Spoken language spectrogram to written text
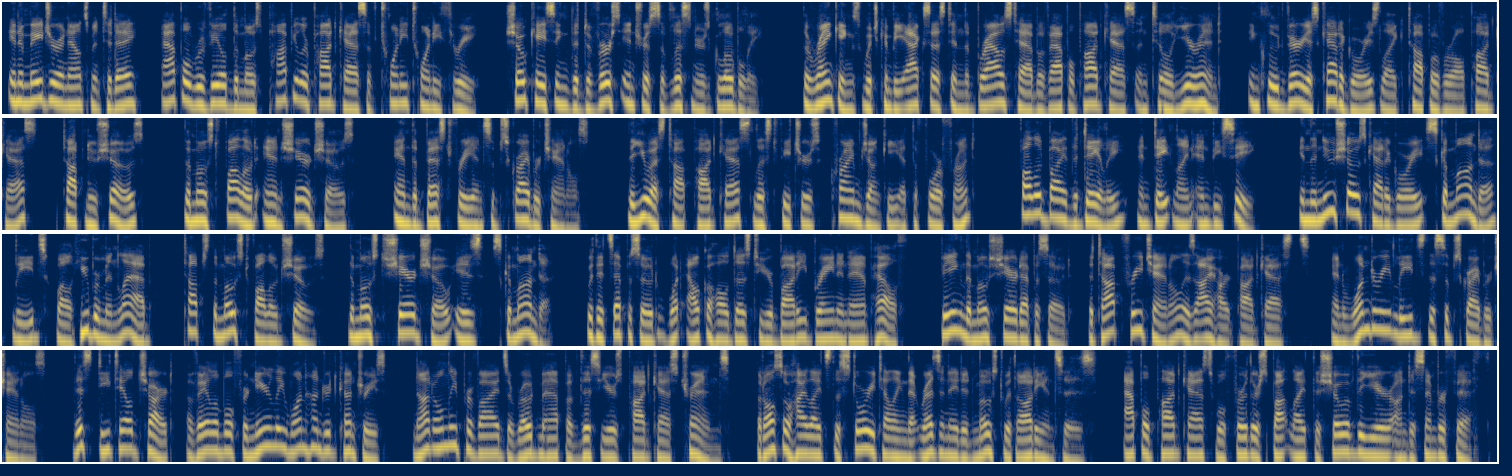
In a major announcement today, Apple revealed the most popular podcasts of 2023, showcasing the diverse interests of listeners globally. The rankings, which can be accessed in the Browse tab of Apple Podcasts until year end, include various categories like Top Overall Podcasts, Top New Shows, the most followed and shared shows, and the best free and subscriber channels. The US top podcasts list features Crime Junkie at the forefront, followed by The Daily and Dateline NBC. In the new shows category, Scamanda leads while Huberman Lab tops the most followed shows. The most shared show is Scamanda, with its episode What Alcohol Does to Your Body, Brain, and Amp Health being the most shared episode. The top free channel is iHeart Podcasts, and Wondery leads the subscriber channels. This detailed chart, available for nearly 100 countries, not only provides a roadmap of this year's podcast trends, but also highlights the storytelling that resonated most with audiences. Apple Podcasts will further spotlight the show of the year on December 5th.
